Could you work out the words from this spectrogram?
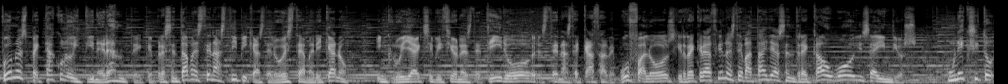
Fue un espectáculo itinerante que presentaba escenas típicas del oeste americano. Incluía exhibiciones de tiro, escenas de caza de búfalos y recreaciones de batallas entre cowboys e indios. Un éxito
